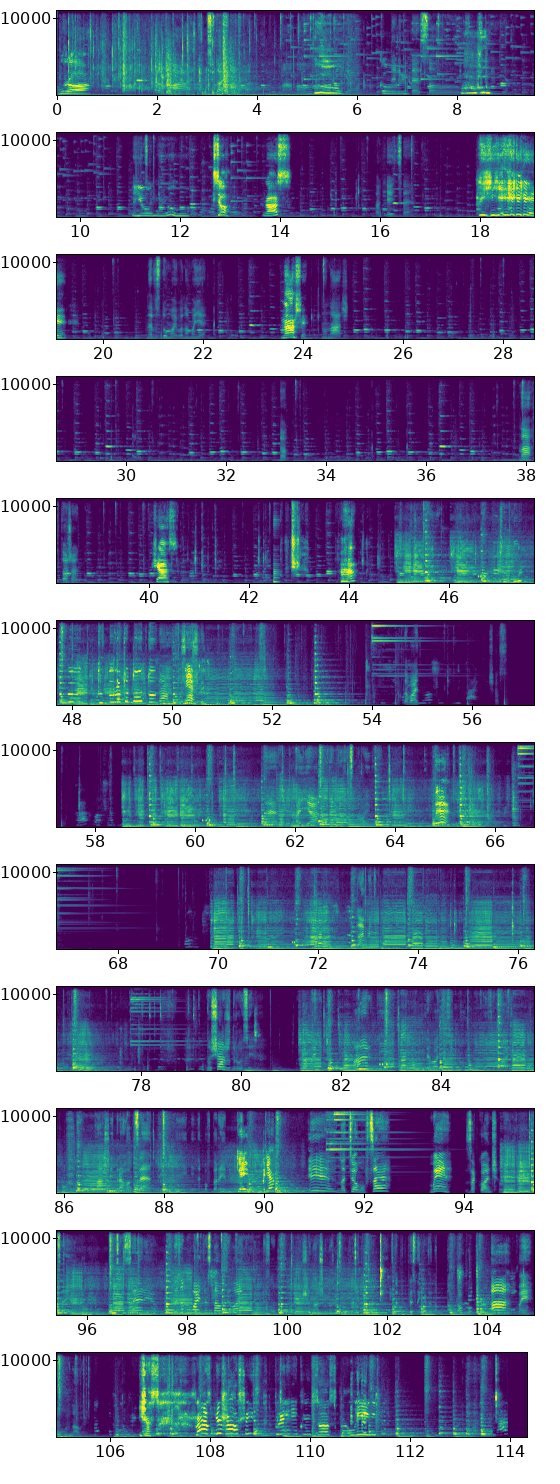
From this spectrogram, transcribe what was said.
Ура. давай. Сюда, сюда, сюда. Делікатесо. Ё-моё. Все. Раз. Так, яйце. Є. Не вздумай, воно моє. Наше. Ну наш. Так. На, тоже. Сейчас. Ага. Ту-ту-ру-ту-ту-ту. Так, Давай, сейчас. Как ваша Де? А я, де ти застроїв? Де? Дай мені. Ну що ж, друзі, з вами Марті. Сьогодні Гейм. І на цьому все. Ми закончили цю серію. Не забувайте ставити лайк, на нашу наступну та підписників до нового року. А ми погнали. И сейчас, разбежавшись, прыгнул со скалы,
